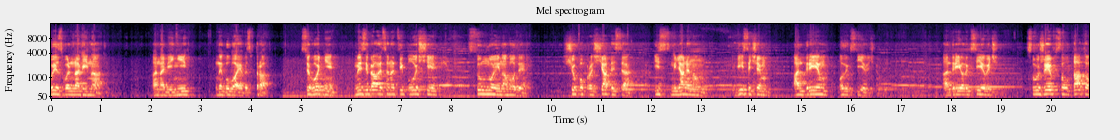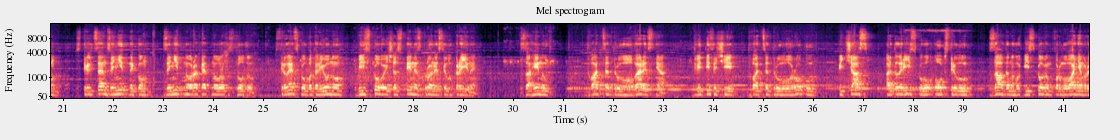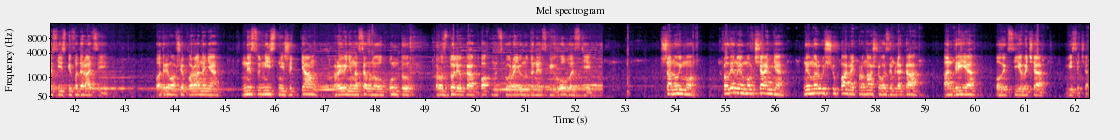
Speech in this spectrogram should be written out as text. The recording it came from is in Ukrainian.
визвольна війна. А на війні не буває без втрат. Сьогодні ми зібралися на цій площі сумної нагоди, щоб попрощатися із смілянином Вісичем Андрієм Олексійовичем. Андрій Олексійович служив солдатом, стрільцем-зенітником зенітного ракетного взводу стрілецького батальйону військової частини Збройних сил України. Загинув 22 вересня 2022 року під час артилерійського обстрілу, завданого військовим формуванням Російської Федерації отримавши поранення несумісні з життям в районі населеного пункту Роздолівка Бахмутського району Донецької області. Вшануймо хвилиною мовчання невмирущу пам'ять про нашого земляка Андрія Олексійовича Вісича.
